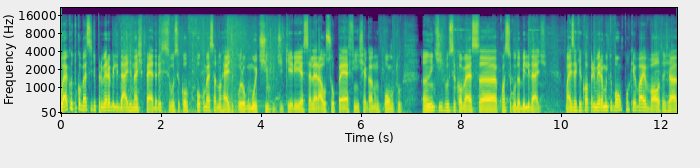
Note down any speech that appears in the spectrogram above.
O Echo tu começa de primeira habilidade nas pedras. Se você for começar no Red por algum motivo de querer acelerar o seu PF e chegar num ponto antes, você começa com a segunda habilidade. Mas aqui com a primeira é muito bom porque vai e volta já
